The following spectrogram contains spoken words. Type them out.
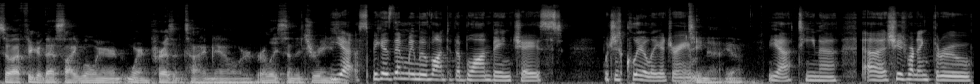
So I figured that's like when we're in, we're in present time now, or, or at least in the dream. Yes, because then we move on to the blonde being chased, which is clearly a dream. Tina. Yeah. Yeah, Tina. Uh, she's running through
